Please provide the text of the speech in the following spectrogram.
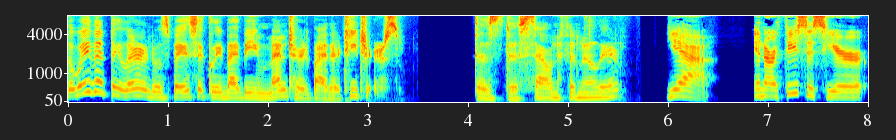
The way that they learned was basically by being mentored by their teachers. Does this sound familiar? Yeah. In our thesis year,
